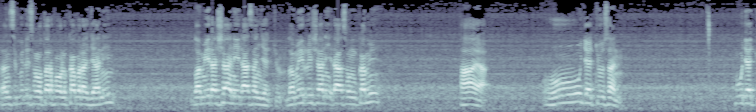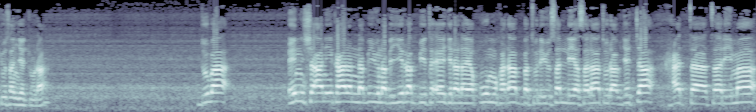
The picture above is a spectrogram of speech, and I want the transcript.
تنسب الاسم وطرف الكبر جانين ضمير شأني داسن جتشو ضمير شأني داسن كمي هايا هو جتشو سن. هو جتشو سن جتشورا دوبا in sha'anii kaana annabiyyu nabiyyiin rabbii ta'ee jira la yaquumu ka dhaabbatu liyusalliya salaatuudhaaf jecha hattaa tarimaa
